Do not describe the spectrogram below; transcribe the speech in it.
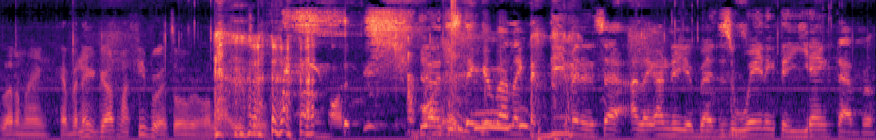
Let him hang. If a nigga grabs my feet, bro, it's over. Wallah, it's over. Yo, just think about like the demon inside, uh, like under your bed, just waiting to yank that, bro.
